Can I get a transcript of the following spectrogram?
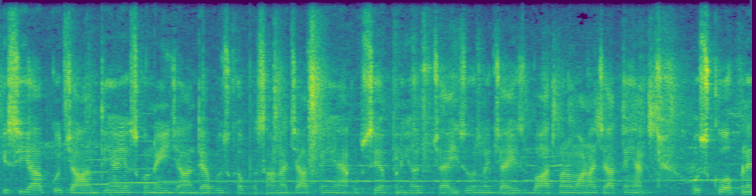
किसी आपको जानते हैं या उसको नहीं जानते, आप उसको फंसाना चाहते हैं उससे अपनी हर जायज़ और नाजायज़ बात मनवाना चाहते हैं, उसको अपने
